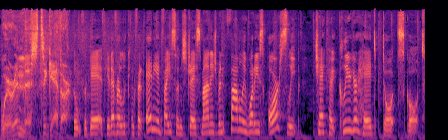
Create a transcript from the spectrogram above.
We're in this together. Don't forget, if you're ever looking for any advice on stress management, family worries, or sleep, check out clearyourhead.scot.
